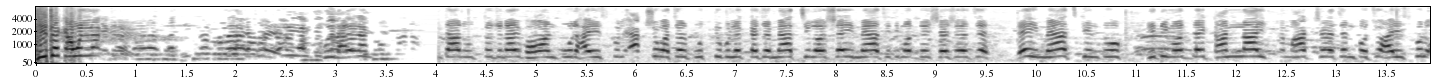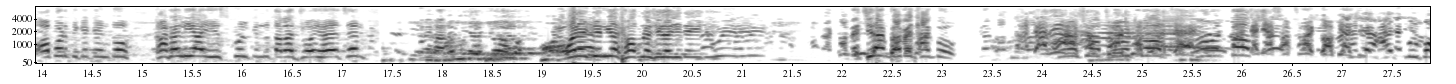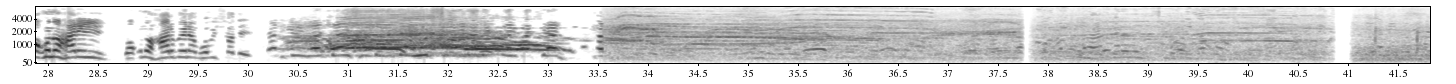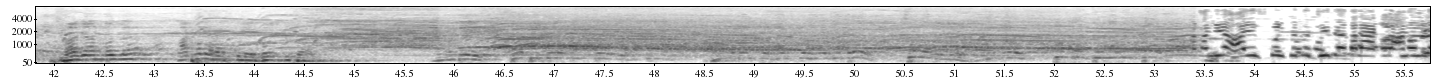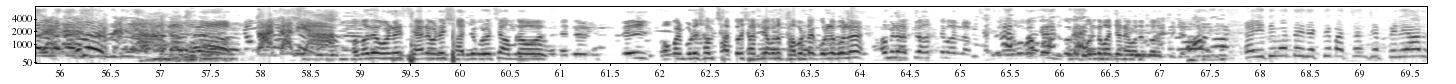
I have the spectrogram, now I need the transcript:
জিতে কেমন লাগছে খুবই ভালো লাগছে। তার উত্তেজনায় ভবানপুর হাই স্কুল একশো বছর পূর্তি উপলক্ষে যে ম্যাচ ছিল সেই ম্যাচ ইতিমধ্যে শেষ হয়েছে। এই ম্যাচ কিন্তু ইতিমধ্যে কান্নায় মাঠ ছেড়েছেন কচু হাই স্কুল অপরদিকে কিন্তু কাঁঠালিয়া স্কুল কিন্তু তারা জয় হয়েছেন। অনেক দিনকে স্বপ্ন ছিল জিতে গেছি। কবে ছিলাম কবে থাকব? কখনো হারেনি কখনো হারবে না ভবিষ্যতে। উৎসাহ দেখতেই পাচ্ছেন শাহজাহান মোল্লা কাঠালি হাই স্কুলের গোলকিপার আমাদের আমাদের অনেক স্যার অনেক সাহায্য করেছে আমরা এই ভগবানপুরের সব ছাত্র ছাত্রী আমাদের সাপোর্টটা করলে বলে আমি রাত্রে আসতে পারলাম। ধন্যবাদ জানাই আমাদের তরফ থেকে। ইতিমধ্যে ইতিমধ্যেই দেখতে পাচ্ছেন যে প্লেয়ার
